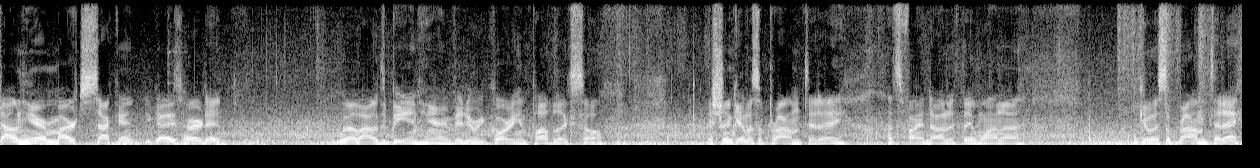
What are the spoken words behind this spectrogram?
Down here, March 2nd, you guys heard it. We're allowed to be in here and video recording in public, so they shouldn't give us a problem today. Let's find out if they want to give us a problem today.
